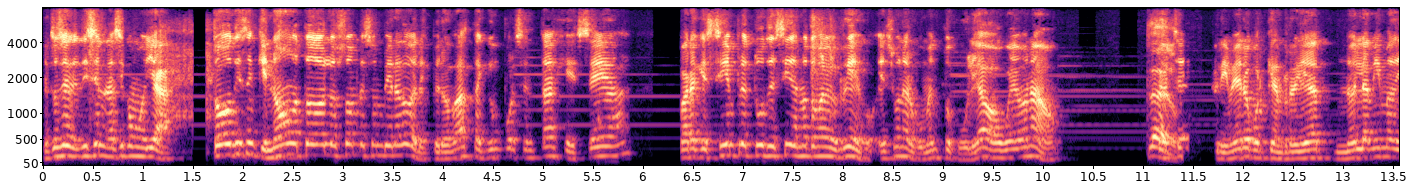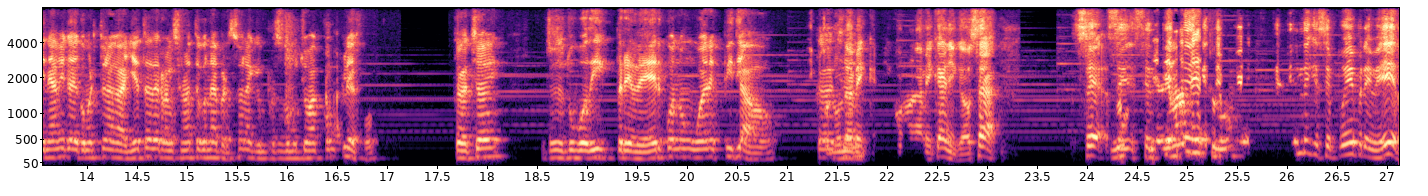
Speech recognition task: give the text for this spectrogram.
Entonces dicen así como ya, todos dicen que no todos los hombres son violadores, pero basta que un porcentaje sea para que siempre tú decidas no tomar el riesgo. Es un argumento culiado, hueonado. Claro. ¿cachai? Primero porque en realidad no es la misma dinámica de comerte una galleta de relacionarte con una persona que es un proceso mucho más complejo. ¿Cachai? Entonces tú podís prever cuando un weón es piteado. con una, con una mecánica. O sea, se, se- No, se y además entiende de que esto- se puede, se entiende que se puede prever,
